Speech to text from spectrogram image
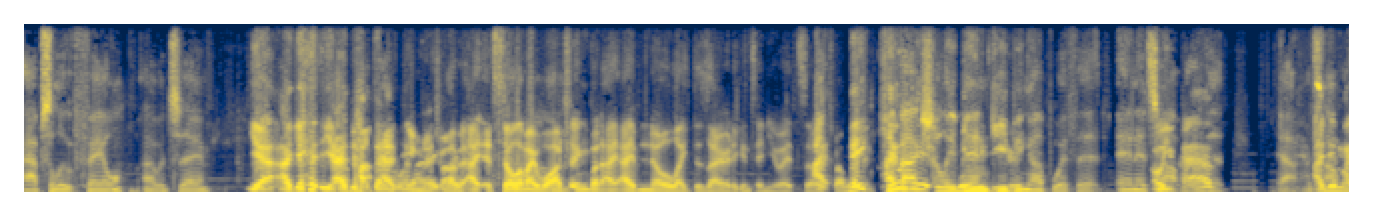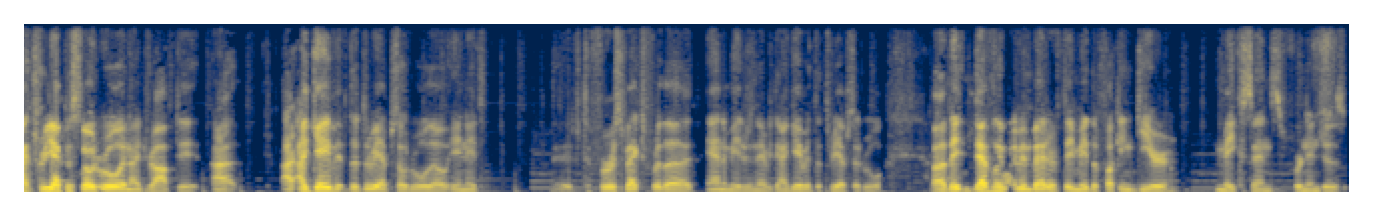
absolute fail, I would say. Yeah, I get. Yeah, I dropped I, that one. am right? drop it. I, it's still on my Um, watching, but I, I have no like desire to continue it. So I- it's probably they been- I've actually been the gear. keeping up with it, and it's Oh, you not worth have? it. Yeah, it's I did my three it. episode rule and I dropped it. Uh, I, I gave it the three episode rule though, and it's it's- for respect for the animators and everything. I gave it the three episode rule. Uh, they definitely would have been better if they made the fucking gear make sense for ninjas.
